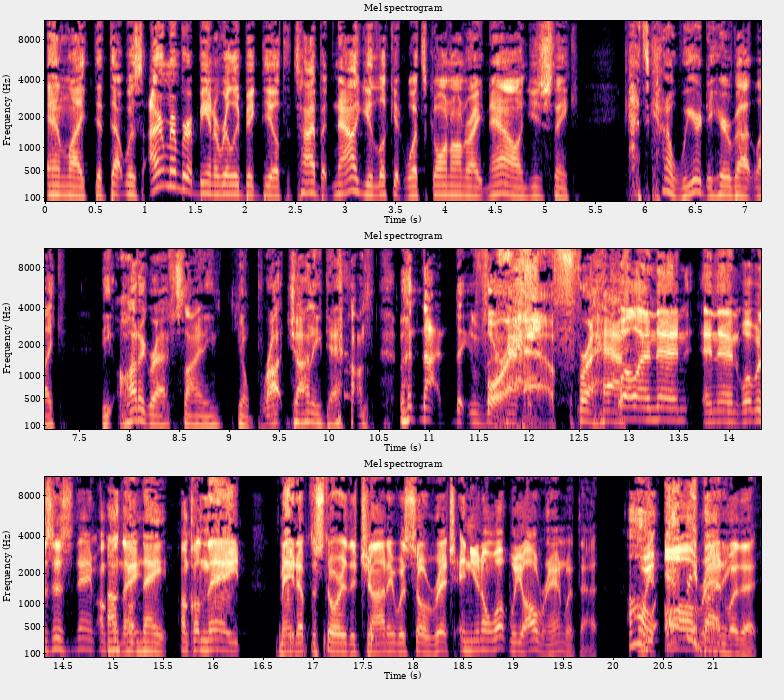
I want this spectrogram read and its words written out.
and like that. That was I remember it being a really big deal at the time, but now you look at what's going on right now and you just think, God, it's kind of weird to hear about like the autograph signing. You know, brought Johnny down, but not it For a half. For a half. Well, and then and then what was his name? Uncle, Uncle Nate. Uncle Nate made up the story that Johnny was so rich, and you know what? We all ran with that. Oh, we all everybody. ran with it.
